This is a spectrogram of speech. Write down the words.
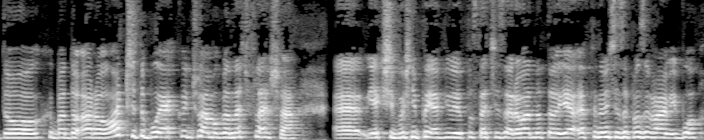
do, chyba do Arrowa, czy to było jak kończyłam oglądać Flasha, e, jak się właśnie pojawiły postacie z Arrowa, no to ja w pewnym momencie zapauzowałam i było,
